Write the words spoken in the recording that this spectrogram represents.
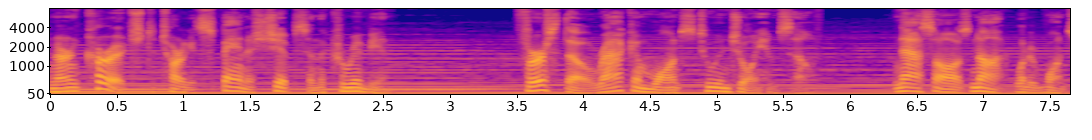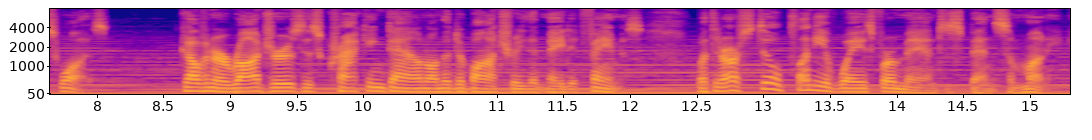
and are encouraged to target Spanish ships in the Caribbean. First, though, Rackham wants to enjoy himself. Nassau is not what it once was. Governor Rogers is cracking down on the debauchery that made it famous, but there are still plenty of ways for a man to spend some money.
